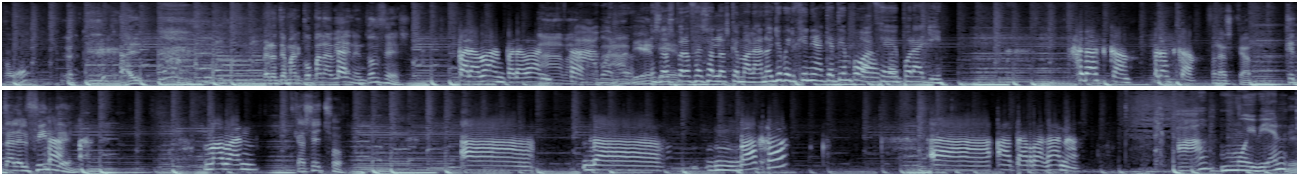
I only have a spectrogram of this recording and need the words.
¿Cómo? Ay. Pero te marcó para bien, entonces. para van, para van. Ah, va, Ah, bueno, ah, bien, esos bien. profes son los que molan. Oye, Virginia, ¿qué tiempo Ah, hace sí. por allí? Frasca, frasca. Frasca. ¿Qué tal el fin de? Ma van ¿Qué has hecho? A de Baja a, a Tarragana. Ah, muy bien. Bien.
